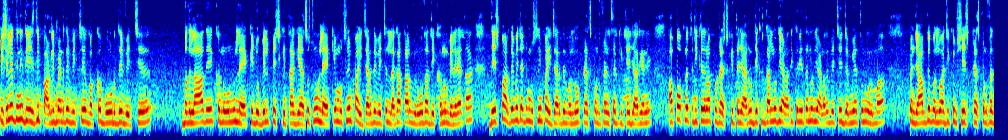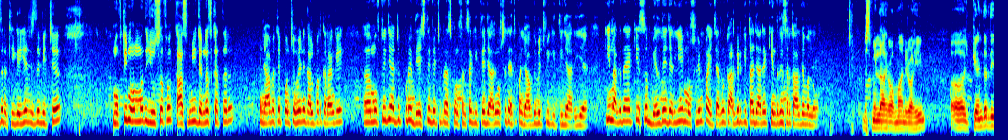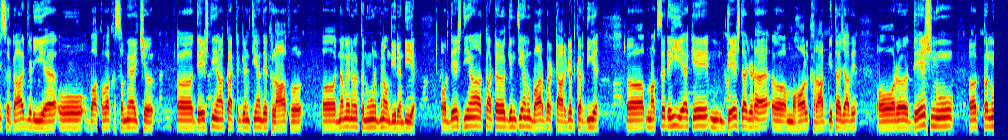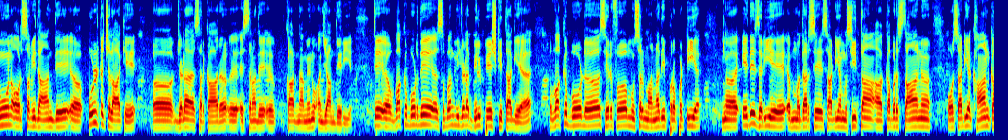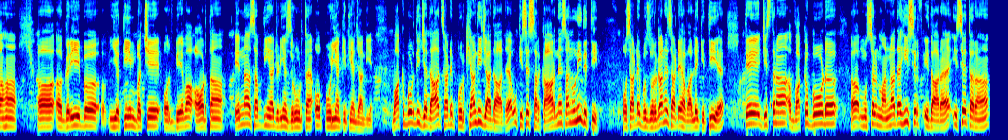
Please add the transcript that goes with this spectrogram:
ਪਿਛਲੇ ਦਿਨੀ ਦੇਸ਼ ਦੀ ਪਾਰਲੀਮੈਂਟ ਦੇ ਵਿੱਚ ਵਕਫ ਬੋਰਡ ਦੇ ਵਿੱਚ ਬਦਲਾਅ ਦੇ ਕਾਨੂੰਨ ਨੂੰ ਲੈ ਕੇ ਜੋ ਬਿੱਲ ਪੇਸ਼ ਕੀਤਾ ਗਿਆ ਸੀ ਉਸ ਨੂੰ ਲੈ ਕੇ ਮੁਸਲਿਮ ਭਾਈਚਾਰੇ ਦੇ ਵਿੱਚ ਲਗਾਤਾਰ ਵਿਰੋਧ ਆ ਦੇਖਣ ਨੂੰ ਮਿਲ ਰਿਹਾ ਤਾਂ ਦੇਸ਼ ਭਰ ਦੇ ਵਿੱਚ ਅੱਜ ਮੁਸਲਿਮ ਭਾਈਚਾਰੇ ਦੇ ਵੱਲੋਂ ਪ੍ਰੈਸ ਕਾਨਫਰੰਸਾਂ ਕੀਤੀਆਂ ਜਾ ਰਹੀਆਂ ਨੇ। ਆਪੋ ਆਪਣੇ ਤਰੀਕੇ ਦੇ ਨਾਲ ਪ੍ਰੋਟੈਸਟ ਕੀਤੇ ਜਾ ਰਹੇ ਜੇਕਰ ਗੱਲ ਲੁਧਿਆਣਾ ਦੀ ਕਰੀਏ ਤਾਂ ਲੁਧਿਆਣਾ ਦੇ ਵਿੱਚ ਜਮੀਅਤੁਲ ਉਲਮਾ ਪੰਜਾਬ ਦੇ ਵੱਲੋਂ ਅੱਜ ਇੱਕ ਵਿਸ਼ੇਸ਼ ਪ੍ਰੈਸ ਕਾਨਫਰੰਸ ਰੱਖੀ ਗਈ ਹੈ, ਜਿਸ ਦੇ ਵਿੱਚ ਮੁਫਤੀ ਮੁਹੰਮਦ ਯੂਸਫ ਕਾਸਮੀ, ਜਨਰਲ ਸਕੱਤਰ, ਪੰਜਾਬ ਇੱਥੇ ਪਹੁੰਚੇ ਹੋਏ ਨੇ। ਗੱਲਬਾਤ ਕਰਾਂਗੇ। ਮੁਫਤੀ ਜੀ, ਅੱਜ ਪੂਰੇ ਦੇਸ਼ ਦੇ ਵਿੱਚ ਪ੍ਰੈਸ ਕਾਨਫਰੰਸਾਂ ਕੀਤੀਆਂ ਜਾ ਰਹੀਆਂ ਉਸੇ ਤਹਿਤ ਪੰਜਾਬ ਦੇ ਵਿੱਚ ਵੀ ਕੀਤੀ ਜਾ ਰਹੀ ਹੈ। ਕੀ ਲੱਗਦਾ ਹੈ ਕਿ ਇਸ ਬਿੱਲ ਦੇ ਜ਼ਰੀਏ ਮੁਸਲਿਮ ਭਾਈਚਾਰੇ ਨੂੰ ਟਾਰਗੇਟ ਕੀਤਾ ਜਾ ਰਿਹਾ ਕੇਂਦਰੀ ਸਰਕਾਰ ਦੇ ਵੱਲੋਂ? ਬਿਸਮਿਲ੍ਲਾਹਿਰਰਹਿਮਾਨਿਰਰਹੀਮ। ਰਹੀਮ ਕੇਂਦਰ ਦੀ ਸਰਕਾਰ ਜਿਹੜੀ ਹੈ, ਉਹ ਵੱਖ-ਵੱਖ ਸਮਿਆਂ ਵਿੱਚ ਦੇਸ਼ ਦੀਆਂ ਘੱਟ ਗਿਣਤੀਆਂ ਦੇ ਖਿਲਾਫ ਨਵੇਂ-ਨਵੇਂ ਕਾਨੂੰਨ ਬਣਾਉਂਦੀ ਰਹਿੰਦੀ ਹੈ ਔਰ ਦੇਸ਼ ਦੀਆਂ ਘੱਟ ਗਿਣਤੀਆਂ ਨੂੰ ਬਾਰ-ਬਾਰ ਟਾਰਗੇਟ ਕਰਦੀ ਹੈ। ਮਕਸਦ ਇਹੀ ਹੈ ਕਿ ਦੇਸ਼ ਦਾ ਜਿਹੜਾ ਮਾਹੌਲ ਖਰਾਬ ਕੀਤਾ ਜਾਵੇ ਔਰ ਦੇਸ਼ ਨੂੰ ਕਾਨੂੰਨ ਔਰ ਸੰਵਿਧਾਨ ਦੇ ਉਲਟ ਚਲਾ ਕੇ ਜਿਹੜਾ ਸਰਕਾਰ ਇਸ ਤਰ੍ਹਾਂ ਦੇ ਕਾਰਨਾਮੇ ਨੂੰ ਅੰਜਾਮ ਦੇ ਰਹੀ ਹੈ। ਤੇ ਅ, ਵਕਫ ਬੋਰਡ ਦੇ ਸੰਬੰਧ ਵਿੱਚ ਜਿਹੜਾ ਬਿੱਲ ਪੇਸ਼ ਕੀਤਾ ਗਿਆ ਹੈ ਵਕਫ ਬੋਰਡ ਸਿਰਫ ਮੁਸਲਮਾਨਾਂ ਦੀ ਪ੍ਰਾਪਰਟੀ ਹੈ। ਇਹਦੇ ਜ਼ਰੀਏ ਮਦਰਸੇ ਸਾਡੀਆਂ ਮਸੀਤਾਂ ਕਬਰਸਤਾਨ ਔਰ ਸਾਡੀਆਂ ਖਾਨਕਾਹਾਂ ਅ, ਗਰੀਬ ਯਤੀਮ ਬੱਚੇ ਔਰ ਬੇਵਾ ਔਰਤਾਂ ਇਹਨਾਂ ਸਭ ਦੀਆਂ ਜਿਹੜੀਆਂ ਜ਼ਰੂਰਤਾਂ ਉਹ ਪੂਰੀਆਂ ਕੀਤੀਆਂ ਜਾਂਦੀਆਂ। ਵਕਫ ਬੋਰਡ ਦੀ ਜਾਇਦਾਦ ਸਾਡੇ ਪੁਰਖਿਆਂ ਦੀ ਜਾਇਦਾਦ ਹੈ ਉਹ ਕਿਸੇ ਸਰਕਾਰ ਨੇ ਸਾਨੂੰ ਨਹੀਂ ਦਿੱਤੀ। ਉਹ ਸਾਡੇ ਬਜ਼ੁਰਗਾਂ ਨੇ ਸਾਡੇ ਹਵਾਲੇ ਕੀਤੀ ਹੈ ਤੇ ਜਿਸ ਤਰ੍ਹਾਂ ਵਕਫ ਬੋਰਡ ਮੁਸਲਮਾਨਾਂ ਦਾ ਹੀ ਸਿਰਫ ਇਦਾਰਾ ਹੈ, ਇਸੇ ਤਰ੍ਹਾਂ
